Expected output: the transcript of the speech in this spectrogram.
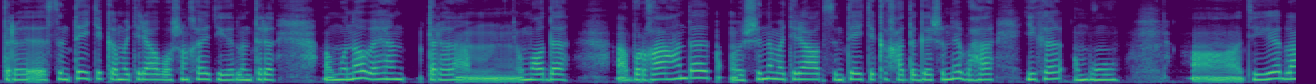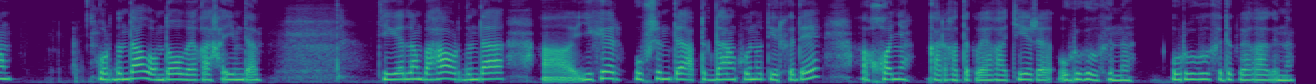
тірі синтетика материал болшынхы тегерлін тірі муно бәхен тірі мода бургағанда шина материал синтетика хадык кешімні баха ихы му тегерлін ордында лондол байга хайымда тигелен баха ордында ихер упшынды аптыгдахан хунут ирхиде хоня каргадык вега тиже ургыл хыны ургыл хыдык вега гыны.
